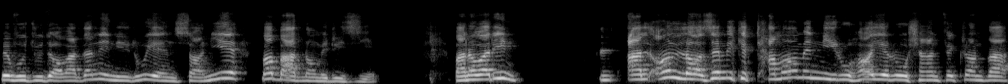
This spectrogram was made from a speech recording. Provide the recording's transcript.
به وجود آوردن نیروی انسانی و برنامه ریزیه بنابراین الان لازمه که تمام نیروهای روشنفکران و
